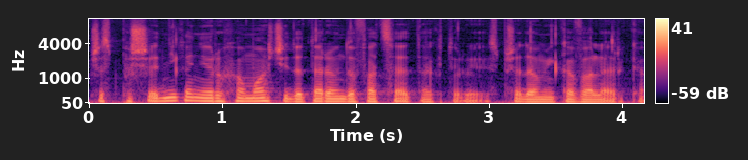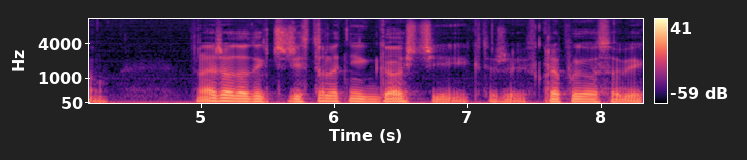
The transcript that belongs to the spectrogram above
Przez pośrednika nieruchomości dotarłem do faceta, który sprzedał mi kawalerkę. Należał do tych trzydziestoletnich gości, którzy wklepują sobie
